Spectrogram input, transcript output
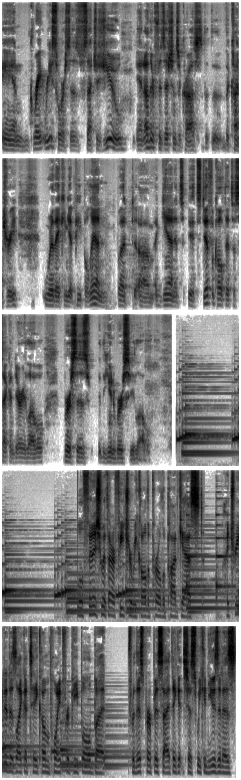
and great resources such as you and other physicians across the, the country where they can get people in. But um, again it's it's difficult at the secondary level versus the university level. We'll finish with our feature we call the pearl the podcast. I treat it as like a take-home point for people but for this purpose i think it's just we can use it as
